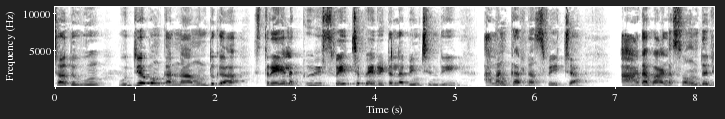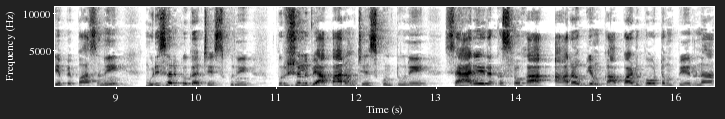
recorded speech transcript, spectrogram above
చదువు ఉద్యోగం కన్నా ముందుగా స్త్రీలకు స్వేచ్ఛ పేరిట లభించింది అలంకరణ స్వేచ్ఛ. ఆడవాళ్ళ సౌందర్య పిపాసని ముడిసరుకుగా చేసుకుని పురుషులు వ్యాపారం చేసుకుంటూనే శారీరక స్పృహ ఆరోగ్యం కాపాడుకోవటం పేరున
